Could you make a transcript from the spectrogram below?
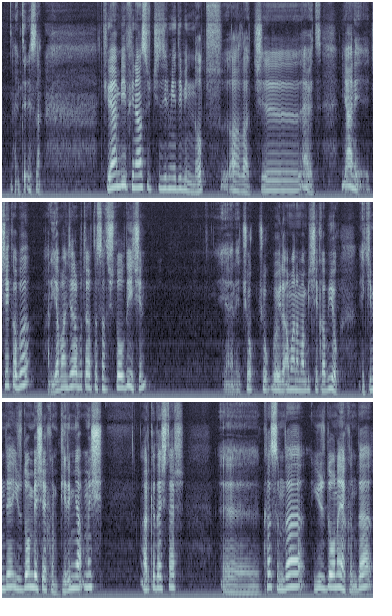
Enteresan. QNB Finans 327 bin not. Ahlatçı. Evet. Yani check-up'ı hani yabancılar bu tarafta satışta olduğu için yani çok çok böyle aman aman bir check-up'ı yok. Ekim'de %15 yakın prim yapmış. Arkadaşlar Kasım'da %10'a yakında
